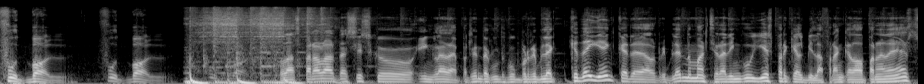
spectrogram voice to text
Futbol, futbol. Les paraules de Cisco Inglada, president del Club de Futbol Ripollet, que deien que del Ripollet no marxarà ningú i és perquè el Vilafranca del Penedès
